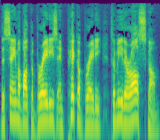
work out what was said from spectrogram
the same about the Brady's and Pickup Brady. To me, they're all scum.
